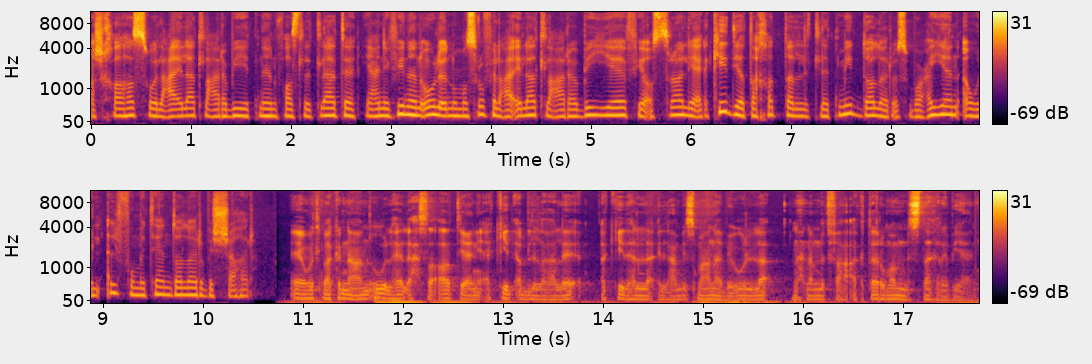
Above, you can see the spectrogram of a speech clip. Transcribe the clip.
أشخاص والعائلات العربية 2.3 يعني فينا نقول أنه مصروف العائلات العربية في أستراليا أكيد يتخطى ال 300 دولار أسبوعيا أو ال 1200 دولار بالشهر. إيه مثل ما كنا عم نقول هاي الاحصاءات يعني أكيد قبل الغلاء أكيد هلأ اللي عم يسمعنا بيقول لأ نحن بندفع أكثر وما بنستغرب يعني.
